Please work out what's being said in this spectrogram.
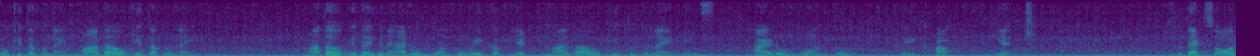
okita kunai. Mada okita kunai. Mada okita. I don't want to wake up yet. Mada okita kunai means I don't want to wake up yet. So that's all.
